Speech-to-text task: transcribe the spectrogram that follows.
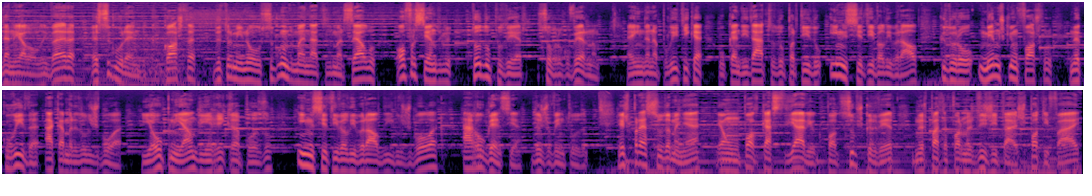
Daniel Oliveira, assegurando que Costa determinou o segundo mandato de Marcelo, oferecendo-lhe todo o poder sobre o governo. Ainda na política, o candidato do partido Iniciativa Liberal, que durou menos que um fósforo na corrida à Câmara de Lisboa, e a opinião de Henrique Raposo, Iniciativa Liberal de Lisboa, a arrogância da juventude. Expresso da Manhã é um podcast diário que pode subscrever nas plataformas digitais Spotify,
